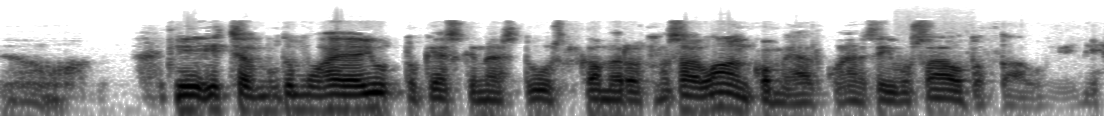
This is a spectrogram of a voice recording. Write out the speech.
Joo. Niin itse asiassa muuten mun juttu kesken näistä uusista kameroista. Mä sain lankomieheltä, kun hän siivosi autotalliin, niin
